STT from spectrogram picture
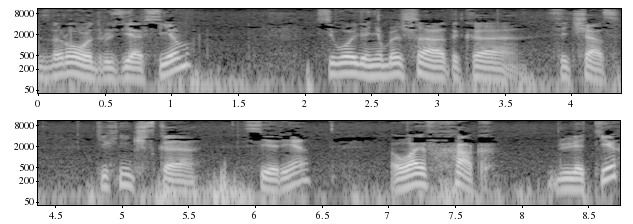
Здорово, друзья, всем! Сегодня небольшая такая сейчас техническая серия. Лайфхак для тех,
